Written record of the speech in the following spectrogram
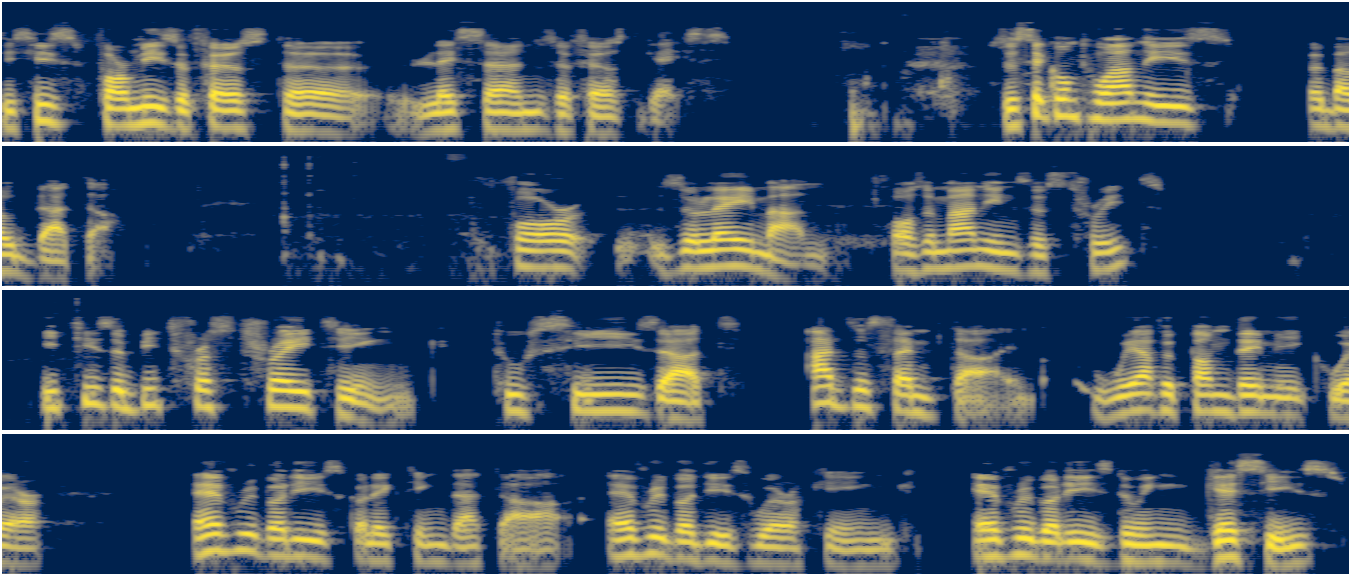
This is, for me, the first uh, lesson, the first guess. The second one is about data. For the layman, for the man in the street, it is a bit frustrating to see that at the same time, we have a pandemic where everybody is collecting data, everybody is working, everybody is doing guesses,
